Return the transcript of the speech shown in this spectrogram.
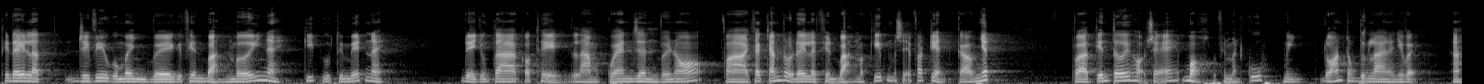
Thì đây là review của mình về cái phiên bản mới này, Keep Ultimate này, để chúng ta có thể làm quen dần với nó. Và chắc chắn rồi, đây là phiên bản mà Keep nó sẽ phát triển cao nhất. Và tiến tới họ sẽ bỏ cái phiên bản cũ, mình đoán trong tương lai là như vậy, ha.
